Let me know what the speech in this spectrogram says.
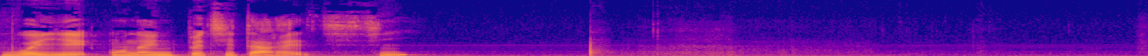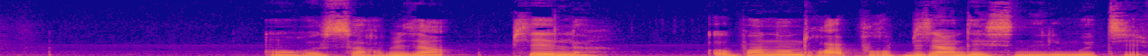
Vous voyez, on a une petite arête ici. On ressort bien pile au bon endroit pour bien dessiner le motif.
